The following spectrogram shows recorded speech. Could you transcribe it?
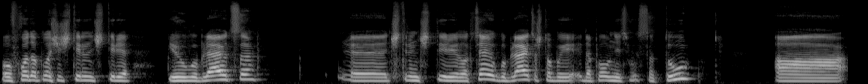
у входа площадь 4 на 4 и углубляются, 4 э, на 4 локтя и углубляются, чтобы дополнить высоту а,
